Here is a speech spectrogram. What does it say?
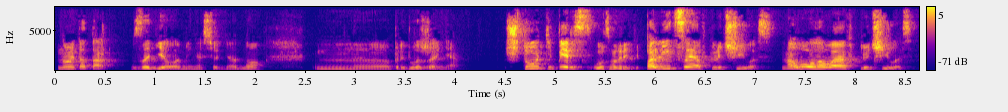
Ну это так, задело меня сегодня одно э, предложение. Что теперь, вот смотрите, полиция включилась, налоговая включилась.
